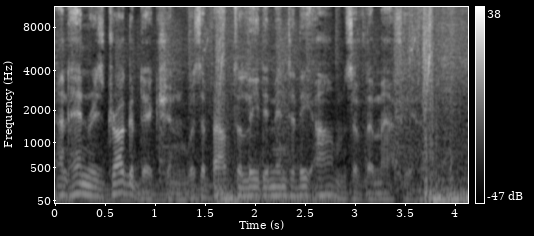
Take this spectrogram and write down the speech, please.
And Henry's drug addiction was about to lead him into the arms of the mafia.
